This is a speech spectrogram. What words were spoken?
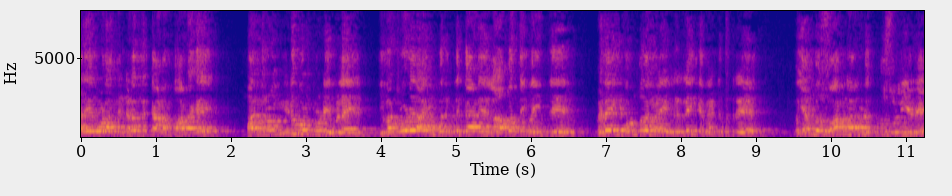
அதே போல அந்த நிலத்துக்கான வாடகை மற்றும் இடுபொருட்களுடைய விலை. இவற்றோடு ஐம்பது விழுக்காடு லாபத்தை வைத்து விலை கொள்முதல் விலை நிர்ணயிக்க வேண்டும் என்று எம். சுவாமிநாதனுடைய குழு சொல்லியது.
